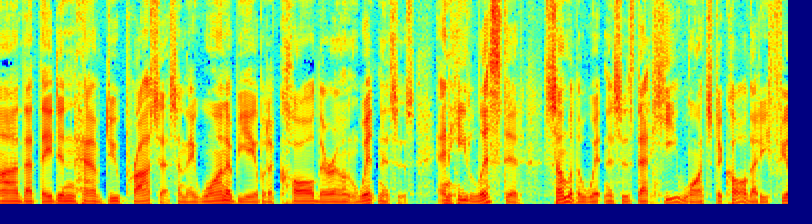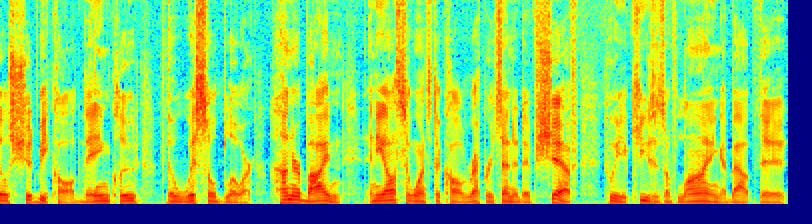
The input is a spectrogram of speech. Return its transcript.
uh, that they didn't have due process and they want to be able to call their own witnesses. And he listed some of the witnesses that he wants to call, that he feels should be called. They include the whistleblower, Hunter Biden, and he also wants to call Representative Schiff, who he accuses of lying about the,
